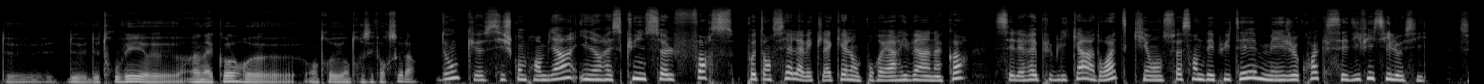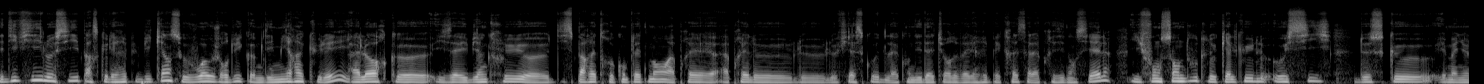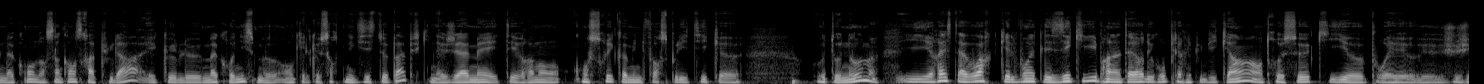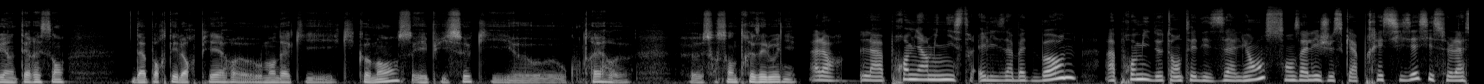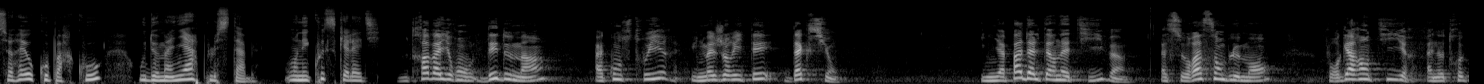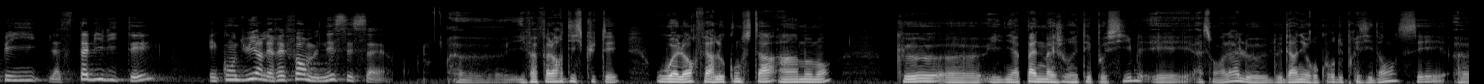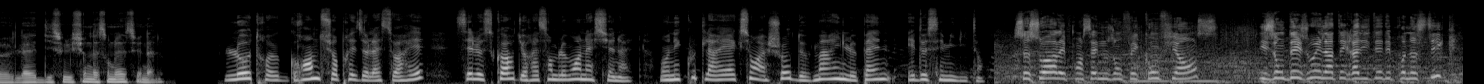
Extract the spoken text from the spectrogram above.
de, de- trouver euh, un accord euh, entre, entre ces forces-là. Donc si je comprends bien, il ne reste qu'une seule force potentielle avec laquelle on pourrait arriver à un accord, c'est les républicains à droite qui ont 60 députés, mais je crois que c'est difficile aussi. C'est difficile aussi parce que les républicains se voient aujourd'hui comme des miraculés, alors qu'ils avaient bien cru euh, disparaître complètement après, après le, fiasco de la candidature de Valérie Pécresse à la présidentielle. Ils font sans doute le calcul aussi de ce que Emmanuel Macron dans cinq ans sera plus là et que le macronisme en quelque sorte n'existe pas puisqu'il n'a jamais été vraiment construit comme une force politique euh, autonome. Il reste à voir quels vont être les équilibres à l'intérieur du groupe Les Républicains entre ceux qui euh, pourraient euh, juger intéressant d'apporter leur pierre euh, au mandat qui, qui commence et puis ceux qui, euh, au contraire, s'en sentent très éloignés. Alors la première ministre Elisabeth Borne a promis de tenter des alliances sans aller jusqu'à préciser si cela serait au coup par coup ou de manière plus stable. On écoute ce qu'elle a dit. Nous travaillerons dès demain à construire une majorité d'action. Il n'y a pas d'alternative à ce rassemblement pour garantir à notre pays la stabilité et conduire les réformes nécessaires. Euh, il va falloir discuter ou alors faire le constat à un moment qu'il euh, n'y a pas de majorité possible et à ce moment-là, le, le dernier recours du président, c'est euh, la dissolution de l'Assemblée nationale. L'autre grande surprise de la soirée, c'est le score du Rassemblement national. On écoute la réaction à chaud de Marine Le Pen et de ses militants. Ce soir, les Français nous ont fait confiance. Ils ont déjoué l'intégralité des pronostics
